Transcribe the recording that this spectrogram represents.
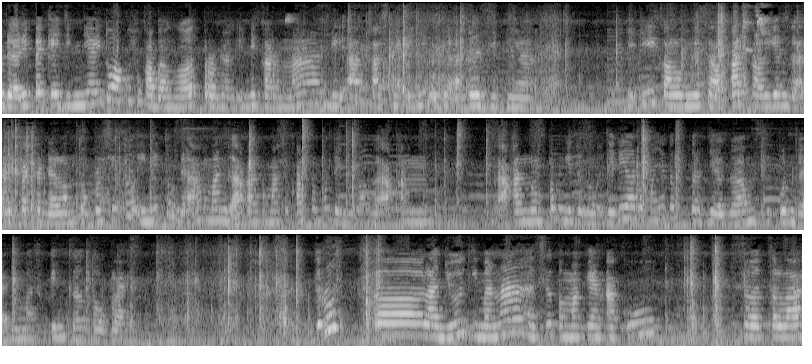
dari packagingnya itu aku suka banget produk ini karena di atasnya ini udah ada zipnya. Jadi kalau misalkan kalian nggak repack ke dalam toples itu ini tuh udah aman nggak akan kemasukan semut dan juga nggak akan nggak akan mempem gitu loh. Jadi aromanya tetap terjaga meskipun nggak dimasukin ke toples. Terus uh, lanjut gimana hasil pemakaian aku setelah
